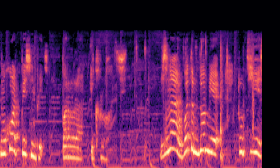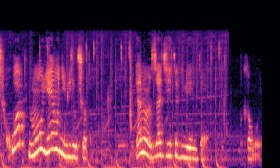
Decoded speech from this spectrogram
Ну хоть песню петь, пора играть. Не знаю, в этом доме тут есть ход, но я его не видел что-то. Наверное, сзади этой двери, да. Боковой.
